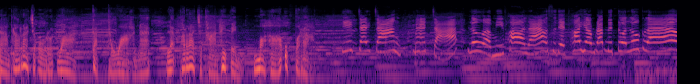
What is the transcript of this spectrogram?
นามพระราชโอรสว่า กัตถวาหนะ และพระราชทานให้เป็นมหาอุปราช ดีใจจัง แม่จ๋าลูกอะมีพ่อแล้วเสด็จพ่อยอมรับในตัวลูกแล้ว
